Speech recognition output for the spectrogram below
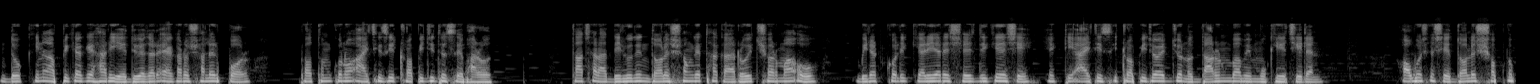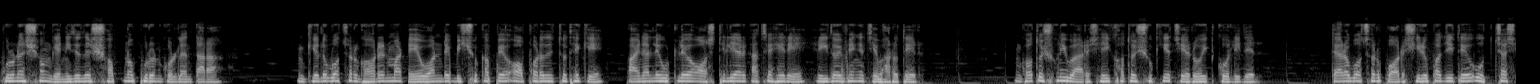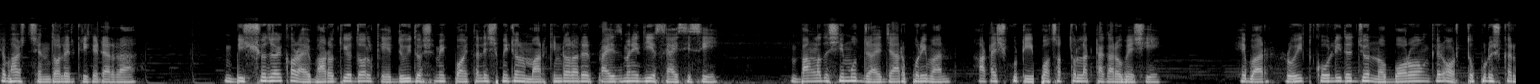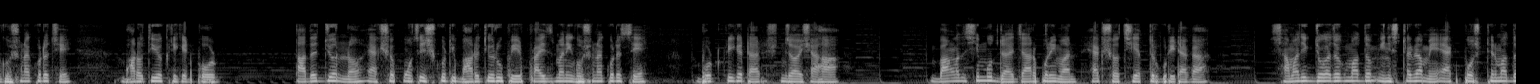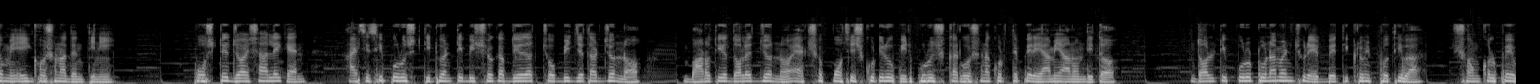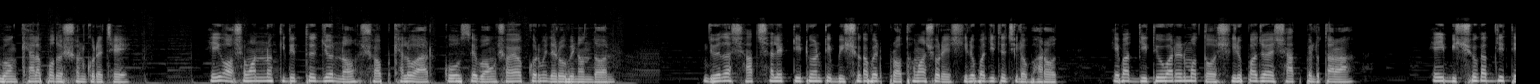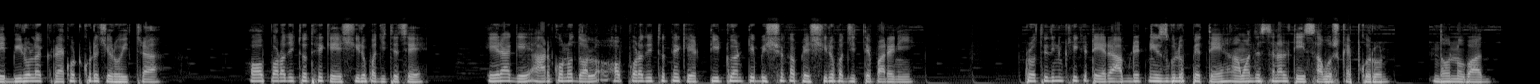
দক্ষিণ আফ্রিকাকে হারিয়ে দুই হাজার এগারো সালের পর প্রথম কোনো আইসিসি ট্রফি জিতেছে ভারত। তাছাড়া দীর্ঘদিন দলের সঙ্গে থাকা রোহিত শর্মা ও বিরাট কোহলি ক্যারিয়ারের শেষ দিকে এসে একটি আইসিসি ট্রফি জয়ের জন্য দারুণভাবে মুখিয়েছিলেন অবশেষে দলের স্বপ্ন পূরণের সঙ্গে নিজেদের স্বপ্ন পূরণ করলেন তারা। গেল বছর ঘরের মাঠে ওয়ানডে বিশ্বকাপে অপরাজিত থেকে ফাইনালে উঠলেও অস্ট্রেলিয়ার কাছে হেরে হৃদয় ভেঙেছে ভারতের। গত শনিবার সেই ক্ষত শুকিয়েছে রোহিত কোহলিদের। তেরো বছর পর শিরোপা জিতে উচ্ছ্বাসে ভাসছেন দলের ক্রিকেটাররা। বিশ্বজয় করায় ভারতীয় দলকে দুই দশমিক পঁয়তাল্লিশ মিলিয়ন মার্কিন ডলারের প্রাইজ মানি দিয়েছে আইসিসি বাংলাদেশি মুদ্রায় যার পরিমাণ আঠাশ কোটি পঁচাত্তর লাখ টাকারও বেশি। এবার রোহিত কোহলিদের জন্য বড় অঙ্কের অর্থ পুরস্কার ঘোষণা করেছে ভারতীয় ক্রিকেট বোর্ড। তাদের জন্য একশো পঁচিশ কোটি ভারতীয় রুপির প্রাইজ মানি ঘোষণা করেছে বোর্ড ক্রিকেটার জয় সাহা। বাংলাদেশি মুদ্রায় যার পরিমাণ একশো ছিয়াত্তর কোটি টাকা। সামাজিক যোগাযোগ মাধ্যম ইনস্টাগ্রামে এক পোস্টের মাধ্যমে এই ঘোষণা দেন তিনি। পোস্টে জয় শাহ লেখেন, আইসিসি পুরুষ টি টোয়েন্টি বিশ্বকাপ দুই হাজার চব্বিশ জেতার জন্য, ভারতীয় দলের জন্য একশো পঁচিশ কোটি রুপির পুরস্কার ঘোষণা করতে পেরে আমি আনন্দিত। দলটি পুরো টুর্নামেন্ট জুড়ে ব্যতিক্রমী প্রতিভা, সংকল্প এবং খেলা প্রদর্শন করেছে। এই অসামান্য কৃতিত্বের জন্য সব খেলোয়াড়, কোচ এবং সহায়ক কর্মীদের অভিনন্দন। দুই হাজার সাত সালের টি টোয়েন্টি বিশ্বকাপের প্রথম আসরে শিরোপা জিতেছিল ভারত। এবার দ্বিতীয়বারের মতো শিরোপা জয়ের স্বাদ পেল তারা। এই বিশ্বকাপ জিতে বিরল এক রেকর্ড করেছে রোহিতরা। অপরাজিত থেকে শিরোপা জিতেছে। এর আগে আর কোনো দল অপরাজিত থেকে টি টোয়েন্টি বিশ্বকাপে শিরোপা জিততে পারেনি। প্রতিদিন ক্রিকেটের আপডেট নিউজগুলো পেতে আমাদের চ্যানেলটি সাবস্ক্রাইব করুন। ধন্যবাদ।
